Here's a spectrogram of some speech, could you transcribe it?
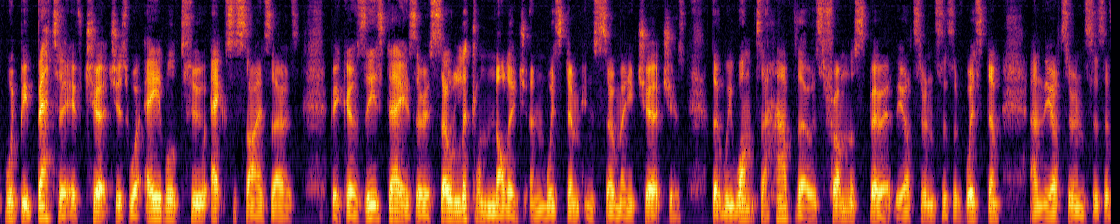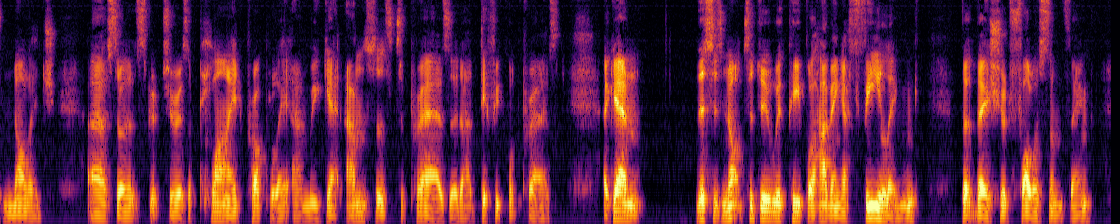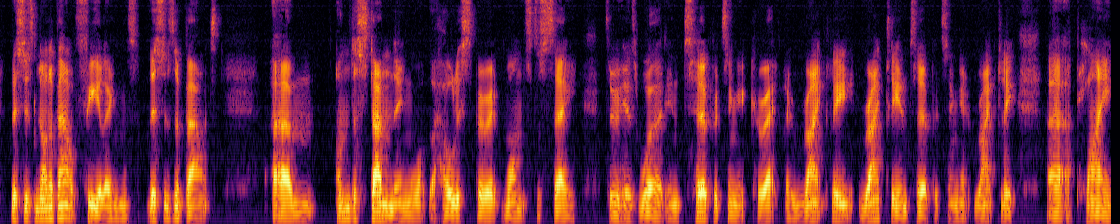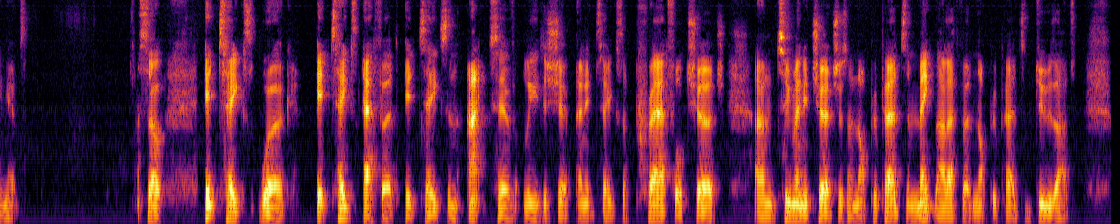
would be better if churches were able to exercise those because these days there is so little knowledge and wisdom in so many churches that we want to have those from the Spirit, the utterances of wisdom and the utterances of knowledge. Uh, so that scripture is applied properly and we get answers to prayers that are difficult prayers. Again, this is not to do with people having a feeling that they should follow something this is not about feelings. This is about um, understanding what the Holy Spirit wants to say through His Word, interpreting it correctly, rightly, rightly interpreting it, rightly uh, applying it. So, it takes work. It takes effort, it takes an active leadership, and it takes a prayerful church. And too many churches are not prepared to make that effort, not prepared to do that.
